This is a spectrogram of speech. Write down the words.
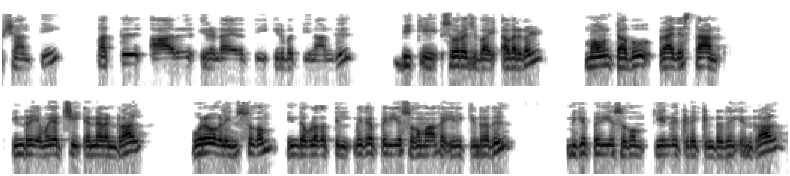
சாந்தி. பத்து ஆறு இரண்டாயிரத்தி இருபத்தி நான்கு பி. கே. சூரஜ்பாய் அவர்கள் மவுண்ட் அபு ராஜஸ்தான். இன்றைய முயற்சி என்னவென்றால் உறவுகளின் சுகம் இந்த உலகத்தில் மிகப்பெரிய சுகமாக இருக்கின்றது. மிகப்பெரிய சுகம் எங்கு கிடைக்கின்றது என்றால்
